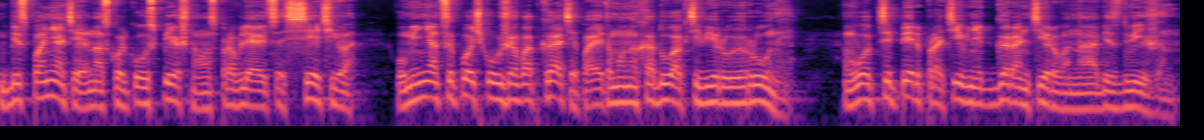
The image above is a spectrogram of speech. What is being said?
Без понятия, насколько успешно он справляется с сетью. У меня цепочка уже в откате, поэтому на ходу активирую руны. Вот теперь противник гарантированно обездвижен.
